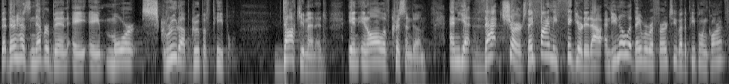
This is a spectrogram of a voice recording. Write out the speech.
that there has never been a, a more screwed up group of people documented in, in all of Christendom. And yet, that church, they finally figured it out. And do you know what they were referred to by the people in Corinth?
